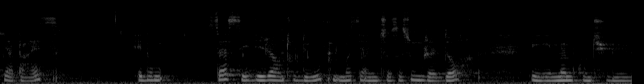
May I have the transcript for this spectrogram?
qui apparaissent. Et donc, ça, c'est déjà un truc de ouf. Moi, c'est une sensation que j'adore. Et même quand tu,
